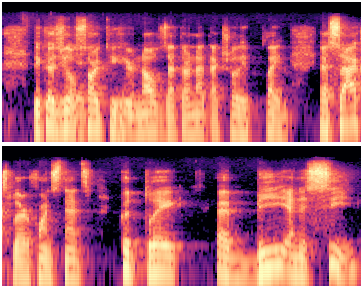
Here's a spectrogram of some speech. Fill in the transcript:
because you'll start to hear notes that are not actually played a sax player for instance could play a b and a c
